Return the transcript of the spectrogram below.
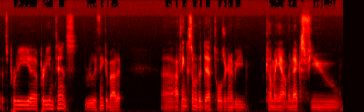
that's pretty uh, pretty intense if you really think about it. Uh, I think some of the death tolls are going to be coming out in the next few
